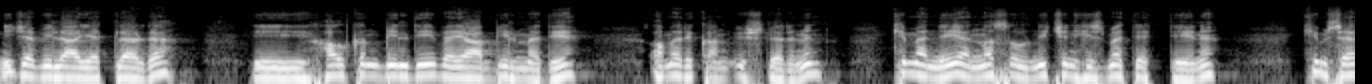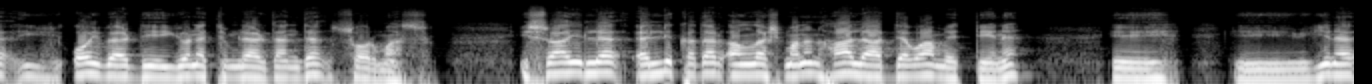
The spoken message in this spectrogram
nice vilayetlerde e, halkın bildiği veya bilmediği Amerikan üslerinin kime neye nasıl niçin hizmet ettiğini kimse oy verdiği yönetimlerden de sormaz. İsrail'le 50 kadar anlaşmanın hala devam ettiğini e, e, yine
